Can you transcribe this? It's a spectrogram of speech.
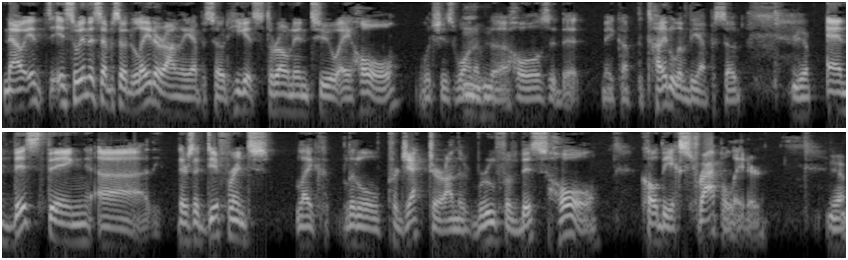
now, it, it, so in this episode, later on in the episode, he gets thrown into a hole, which is one mm-hmm. of the holes that make up the title of the episode. Yep. And this thing, uh, there's a different like little projector on the roof of this hole called the extrapolator. Yeah.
